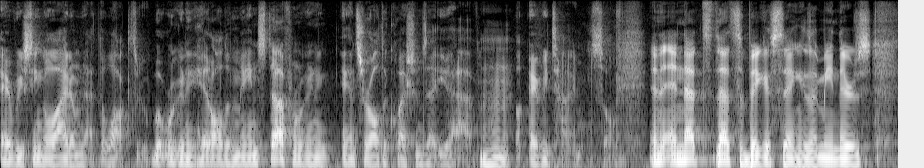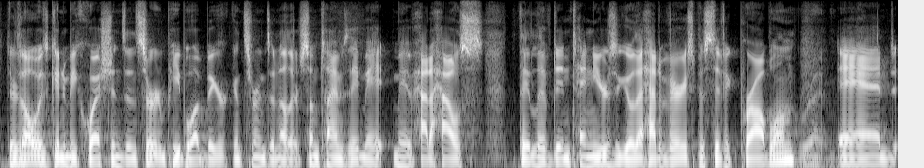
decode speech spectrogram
every single item at the walkthrough, but we're going to hit all the main stuff and we're going to answer all the questions that you have uh, every time. So. And and that's that's the biggest thing is I mean there's there's always going to be questions and certain people have bigger concerns than others. Sometimes they may may have had a house they lived in 10 years ago that had a very specific problem Right. and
